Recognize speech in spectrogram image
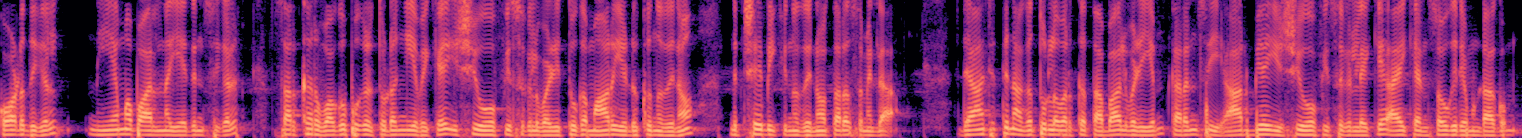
കോടതികൾ നിയമപാലന ഏജൻസികൾ സർക്കാർ വകുപ്പുകൾ തുടങ്ങിയവയ്ക്ക് ഇഷ്യൂ ഓഫീസുകൾ വഴി തുക മാറിയെടുക്കുന്നതിനോ നിക്ഷേപിക്കുന്നതിനോ തടസ്സമില്ല. രാജ്യത്തിനകത്തുള്ളവർക്ക് തപാൽ വഴിയും currency R B I issue ഓഫീസുകളിലേക്ക് അയക്കാൻ സൗകര്യമുണ്ടാകും.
